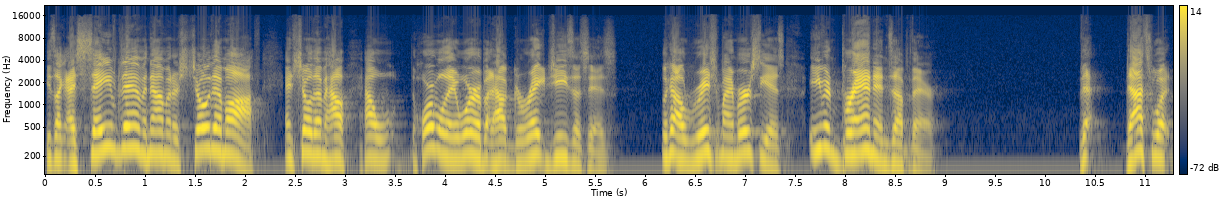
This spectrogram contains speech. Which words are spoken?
He's like, I saved them, and now I'm going to show them off and show them how, how horrible they were, but how great Jesus is. Look how rich my mercy is. Even Brandon's up there. That, that's what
